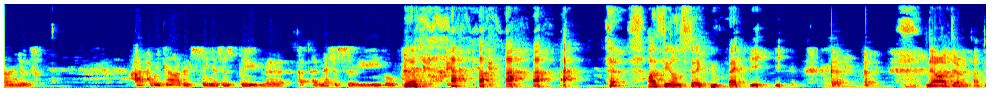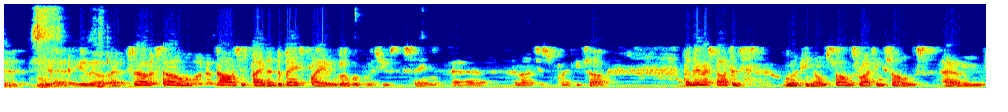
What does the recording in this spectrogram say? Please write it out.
kind of. I, I regarded singers as being a, a necessary evil. I feel the same way. no, I don't. I don't. Yeah, you know. Uh, so, so no, I was just playing. The bass player in Global Village used to sing, uh, and I just played guitar. But then I started working on songs, writing songs, and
